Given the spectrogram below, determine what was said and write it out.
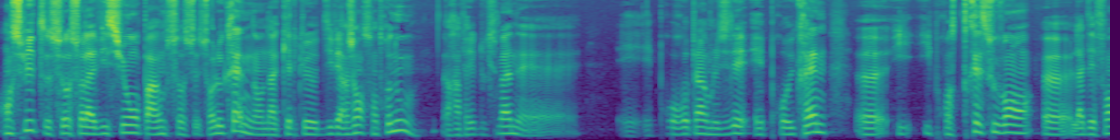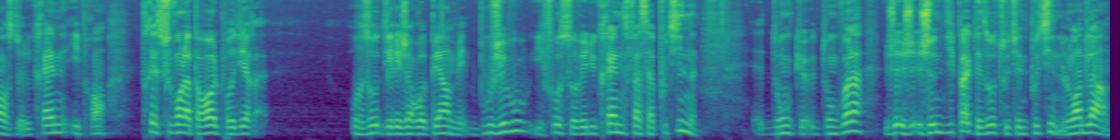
Ensuite, sur, la vision, par exemple, sur, l'Ukraine, on a quelques divergences entre nous. Raphaël Glucksmann est, pro-européen, comme je le disais, et pro-Ukraine. Euh, il, prend très souvent la défense de l'Ukraine. Il prend très souvent la parole pour dire aux autres dirigeants européens, mais bougez-vous, il faut sauver l'Ukraine face à Poutine. Donc, donc voilà, je, ne dis pas que les autres soutiennent Poutine, loin de là,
